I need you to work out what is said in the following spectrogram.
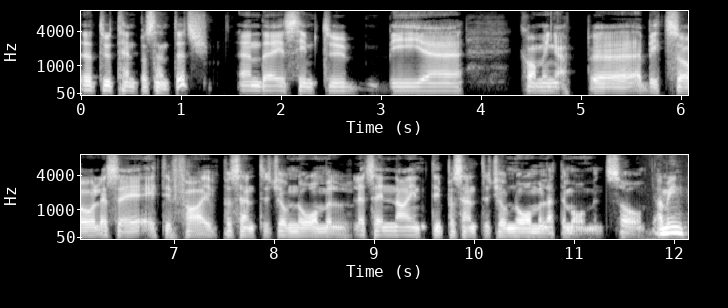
uh, to 10 percentage, and they seem to be uh, coming up uh, a bit. So let's say 85 percentage of normal, let's say 90 percentage of normal at the moment. So I mean,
